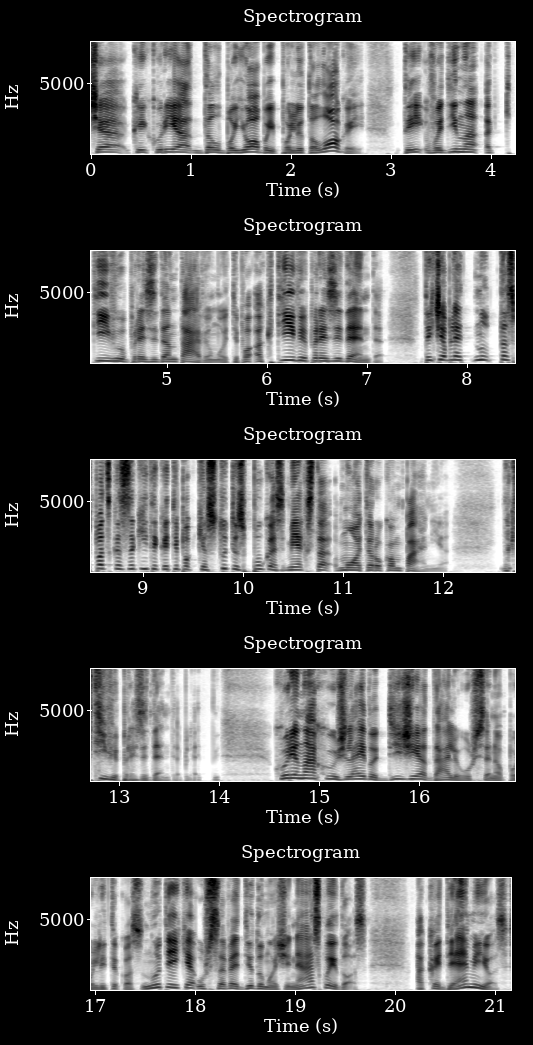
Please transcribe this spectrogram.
Čia kai kurie dalbajobai politologai tai vadina aktyvių prezidentavimu, tipo aktyvi prezidentė. Tai čia, blė, nu, tas pats, kas sakyti, kad, tipo, kestutis pukas mėgsta moterų kompaniją aktyvi prezidentė, blėt, kuri nahui užleido didžiąją dalį užsienio politikos, nuteikė už save didumą žiniasklaidos, akademijos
